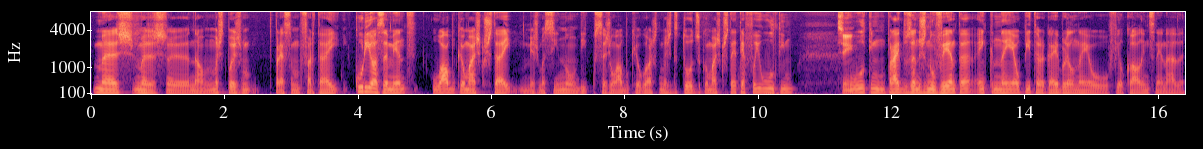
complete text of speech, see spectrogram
mas, mas eh, não, mas depois depressa-me fartei. Curiosamente, o álbum que eu mais gostei, mesmo assim não digo que seja um álbum que eu gosto, mas de todos o que eu mais gostei até foi o último, Sim. o último para aí dos anos 90, em que nem é o Peter Gabriel, nem é o Phil Collins, nem nada.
